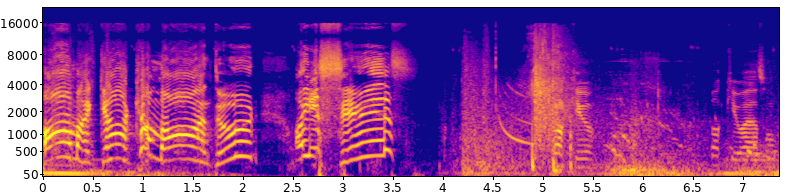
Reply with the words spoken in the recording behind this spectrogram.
Oh my god, come on, dude! Are you serious? Fuck you. Fuck you, asshole.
